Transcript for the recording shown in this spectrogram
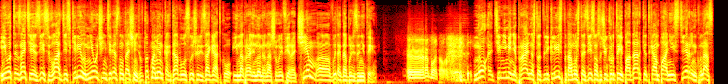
И вот, знаете, здесь Влад, здесь Кирилл, мне очень интересно уточнить. В тот момент, когда вы услышали загадку и набрали номер нашего эфира, чем э, вы тогда были заняты? Э, работал. Но, э, тем не менее, правильно, что отвлеклись, потому что здесь у нас очень крутые подарки от компании Стерлинг. У нас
